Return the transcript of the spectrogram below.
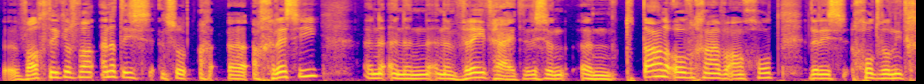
walgde ik ervan. En dat is een soort ag uh, agressie en, en, en, en, een wreedheid. Er is een, een totale overgave aan God. Er is, God wil niet,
